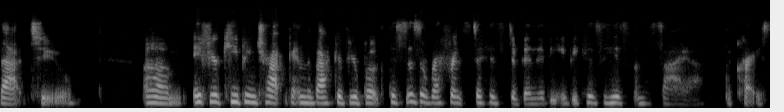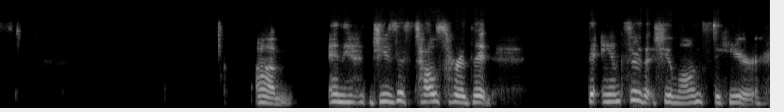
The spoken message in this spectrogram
that to. Um, if you're keeping track in the back of your book, this is a reference to his divinity because he's the Messiah, the Christ. Um, and Jesus tells her that the answer that she longs to hear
